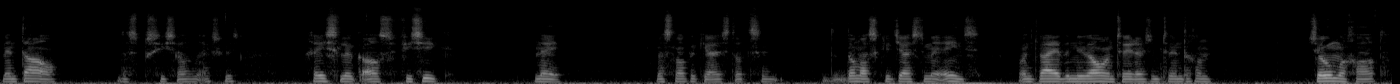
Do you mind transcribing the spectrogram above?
mentaal, dat is precies hetzelfde excuus, geestelijk als fysiek, nee, dan snap ik juist dat ze, dan was ik het juist ermee eens. Want wij hebben nu wel in 2020 een zomer gehad,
